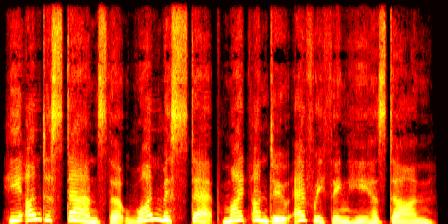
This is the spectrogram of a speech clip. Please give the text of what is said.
He understands that one misstep might undo everything he has done.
